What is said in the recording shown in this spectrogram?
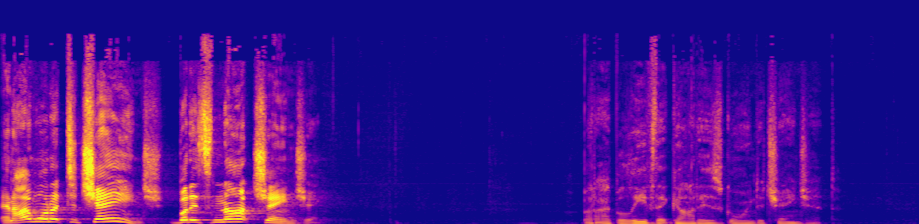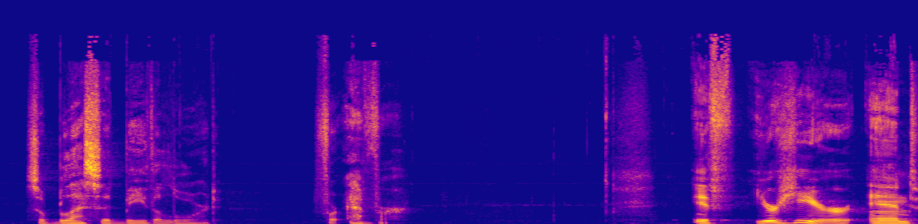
and I want it to change, but it's not changing. But I believe that God is going to change it. So blessed be the Lord forever. If you're here and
